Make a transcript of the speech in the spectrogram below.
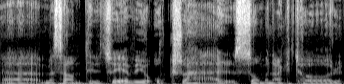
Eh, men samtidigt så är vi ju också här som en aktör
